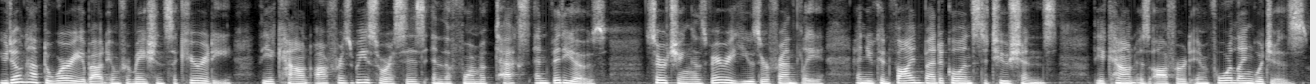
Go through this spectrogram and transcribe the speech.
You don't have to worry about information security. The account offers resources in the form of text and videos. Searching is very user friendly, and you can find medical institutions. The account is offered in four languages.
